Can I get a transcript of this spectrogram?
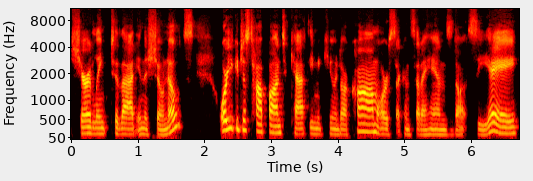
share a link to that in the show notes. Or you could just hop on to kathymcewan.com or secondsetofhands.ca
